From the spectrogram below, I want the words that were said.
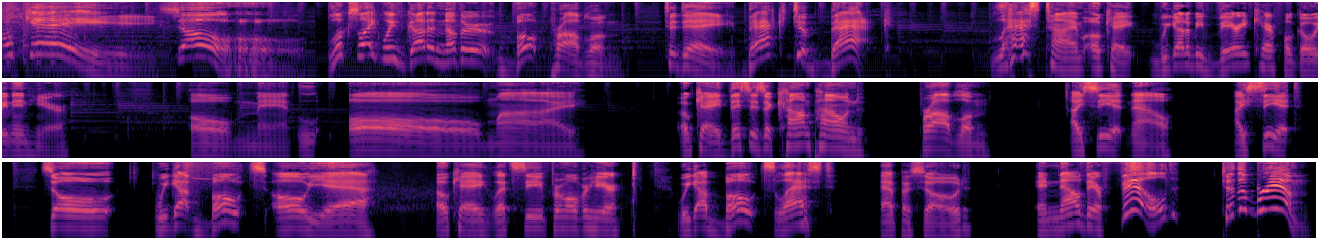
Okay, so looks like we've got another boat problem today, back to back. Last time, okay, we got to be very careful going in here. Oh man, oh my. Okay, this is a compound problem. I see it now. I see it. So we got boats. Oh yeah. Okay, let's see from over here. We got boats last episode, and now they're filled to the brim.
